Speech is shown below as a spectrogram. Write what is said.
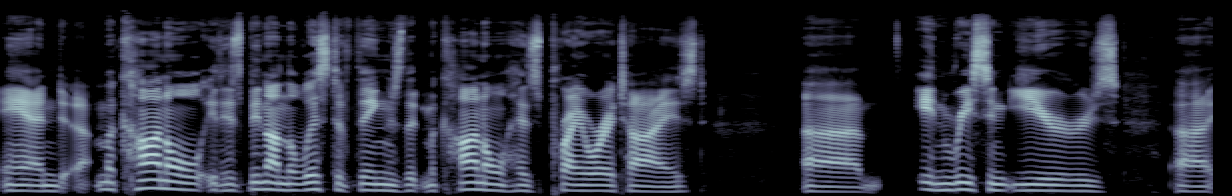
And uh, McConnell, it has been on the list of things that McConnell has prioritized um, in recent years. Uh,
